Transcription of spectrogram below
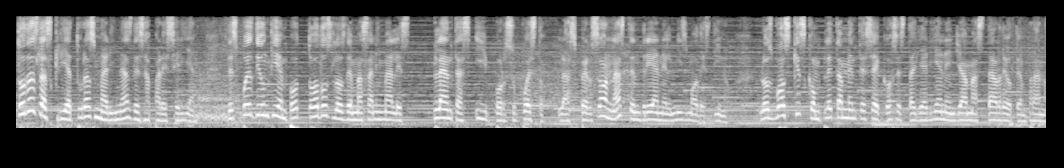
todas las criaturas marinas desaparecerían. Después de un tiempo, todos los demás animales, plantas y, por supuesto, las personas tendrían el mismo destino. Los bosques completamente secos estallarían en llamas tarde o temprano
